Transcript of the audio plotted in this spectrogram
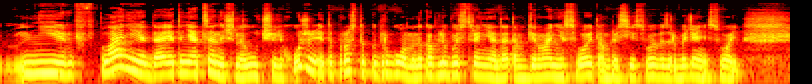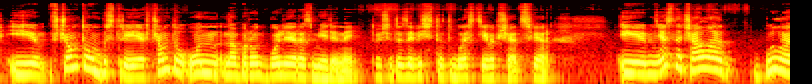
не в плане, да, это не оценочно лучше или хуже, это просто по-другому, но как в любой стране, да, там в Германии свой, там в России свой, в Азербайджане свой. И в чем-то он быстрее, в чем-то он, наоборот, более размеренный. То есть это зависит от областей вообще, от сфер. И мне сначала было...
